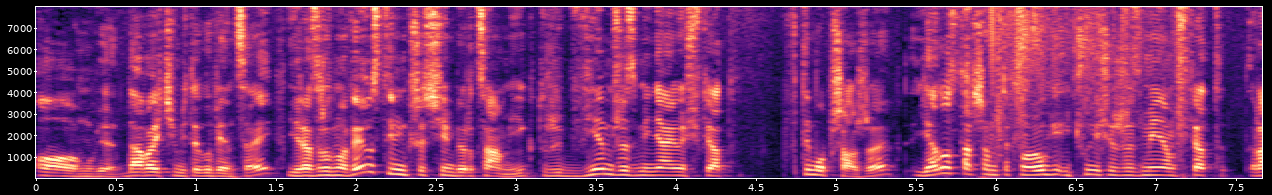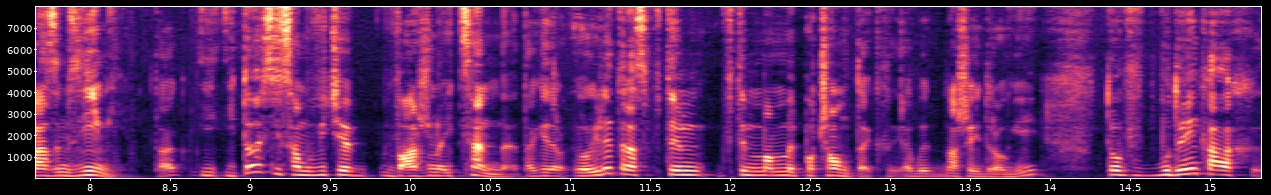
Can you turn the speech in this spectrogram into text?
o, mówię, dawajcie mi tego więcej. I raz rozmawiając z tymi przedsiębiorcami, którzy wiem, że zmieniają świat w tym obszarze, ja dostarczam technologię i czuję się, że zmieniam świat razem z nimi, tak? I, i to jest niesamowicie ważne i cenne, tak? O ile teraz w tym, w tym mamy początek jakby naszej drogi, to w budynkach, y, y,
